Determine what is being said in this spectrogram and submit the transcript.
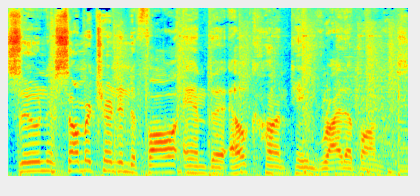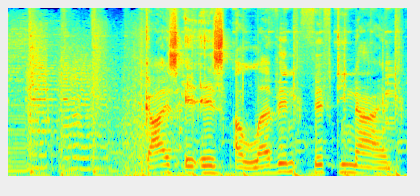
Soon, summer turned into fall and the elk hunt came right up on us. Guys, it is 11.59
